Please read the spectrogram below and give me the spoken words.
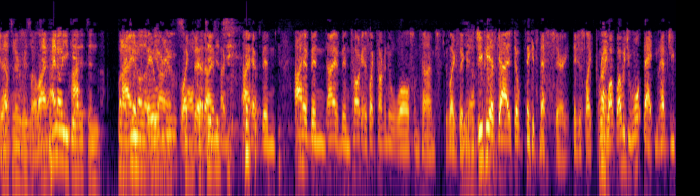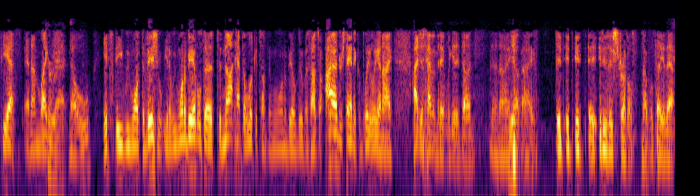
Yeah. That's what everybody's Well, at. I- I know you get I- it, and but I, do have know that we failed are you like that. I, contingency. I, I have been, I have been, I have been talking. It's like talking to a wall sometimes. Because, like I said, 'cause Yeah. the GPS guys don't think it's necessary. They just like, on, Right. why, why would you want that? You have GPS, and I'm like, Correct. no, it's the we want the visual. You know, we want to be able to to not have to look at something. We want to be able to do it by sound. So I understand it completely, and I, I just haven't been able to get it done. And I, Yep. I. It, it it it is a struggle. I will tell you that,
